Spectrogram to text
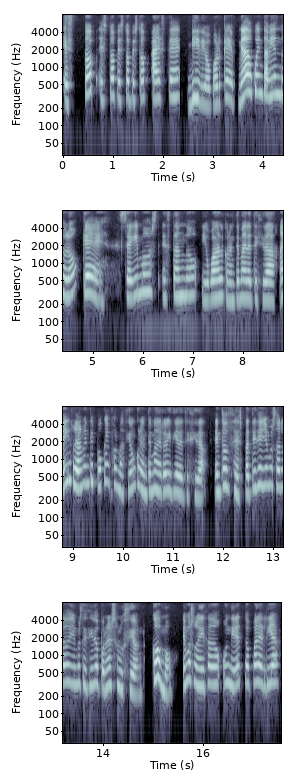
stop, stop, stop, stop a este vídeo porque me he dado cuenta viéndolo que seguimos estando igual con el tema de electricidad. Hay realmente poca información con el tema de Revit y electricidad. Entonces, Patricia y yo hemos hablado y hemos decidido poner solución. ¿Cómo? Hemos organizado un directo para el día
